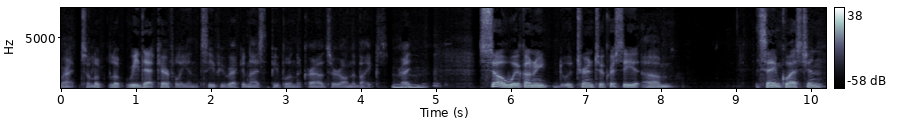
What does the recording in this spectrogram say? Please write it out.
Right. So look, look, read that carefully and see if you recognize the people in the crowds or on the bikes. Right. So we're going to turn to Christy. Um, same question.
